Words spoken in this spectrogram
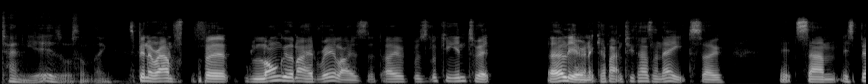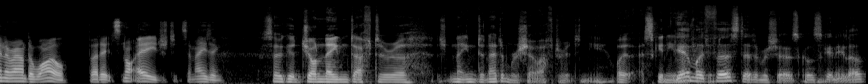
ten years or something. It's been around for longer than I had realized. I was looking into it earlier, and it came out in 2008. So it's um it's been around a while, but it's not aged. It's amazing. So good. John named after a named an Edinburgh show after it, didn't you? Well, Skinny. Love. Yeah, Love my first Edinburgh show is called Skinny Love.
